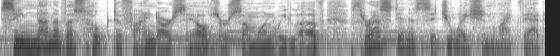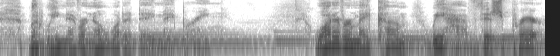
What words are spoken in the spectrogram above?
See, none of us hope to find ourselves or someone we love thrust in a situation like that, but we never know what a day may bring. Whatever may come, we have this prayer.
